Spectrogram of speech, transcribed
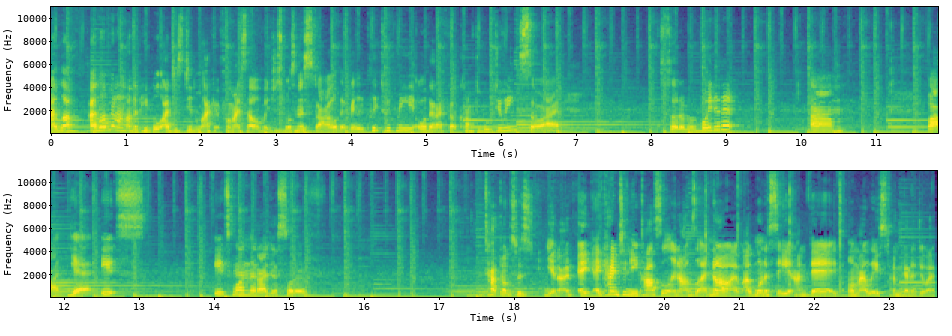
I love I love it on other people. I just didn't like it for myself. It just wasn't a style that really clicked with me or that I felt comfortable doing. So I sort of avoided it. Um, but yeah, it's it's one that I just sort of Tap Dogs was, you know, it, it came to Newcastle and I was like, no, I, I want to see it. I'm there. It's on my list. I'm going to do it.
